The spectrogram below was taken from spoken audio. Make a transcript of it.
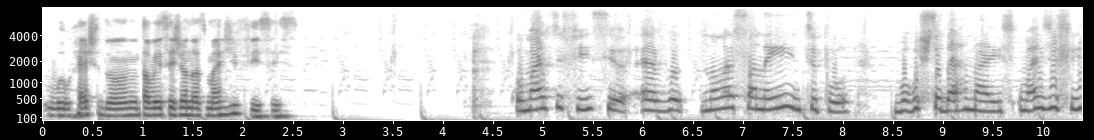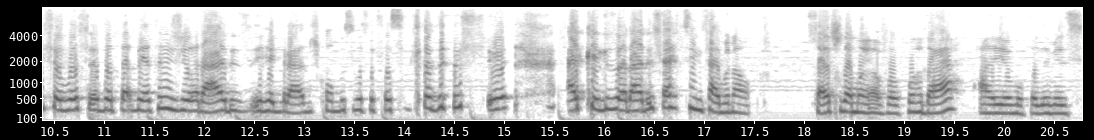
o resto do ano talvez seja uma das mais difíceis. O mais difícil é não é só nem, tipo, vou estudar mais. O mais difícil é você botar metas de horários e regrados, como se você fosse obedecer aqueles horários certinhos, sabe? Não. Sete da manhã eu vou acordar, aí eu vou fazer minhas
